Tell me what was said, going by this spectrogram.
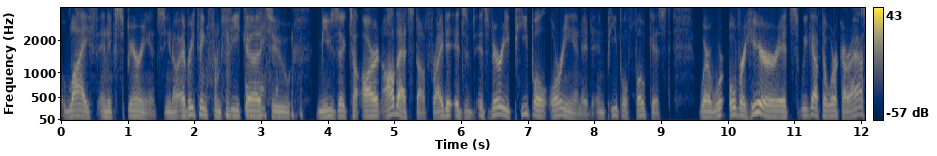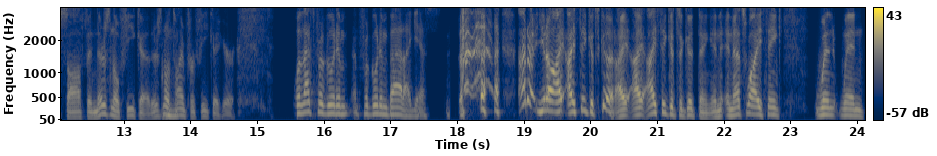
life and experience you know everything from fika to music to art all that stuff right it, it's it's very people oriented and people focused where we're over here it's we have to work our ass off and there's no fika there's no Mhm. time for fika here Well, that's for good and for good and bad, I guess. I don't, you know, I, I think it's good. I, I, I think it's a good thing. And, and that's why I think when, when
